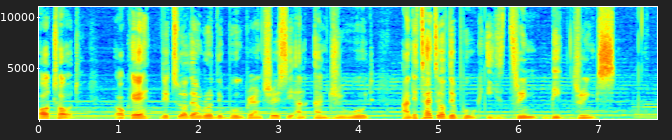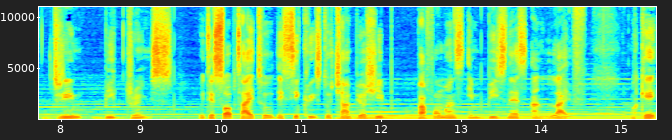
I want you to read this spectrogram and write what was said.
authored. Okay, the two of them wrote the book, Brian Tracy and Andrew Wood. And the title of the book is Dream Big Dreams. Dream Big Dreams. With a subtitle, The Secrets to Championship Performance in Business and Life. Okay,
